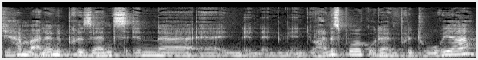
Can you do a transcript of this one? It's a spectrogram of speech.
die haben alle eine Präsenz in, in, in, in Johannesburg oder in Pretoria.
